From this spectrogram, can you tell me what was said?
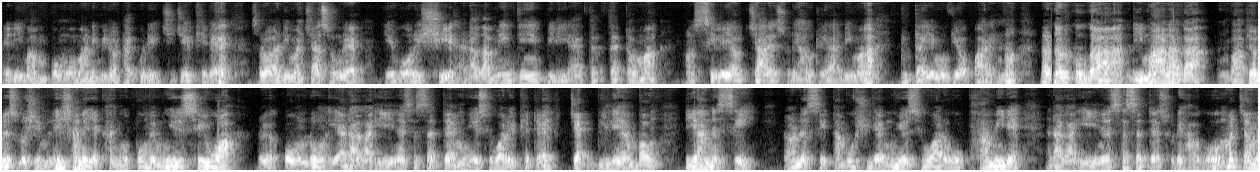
အဲ့ဒီမှာပုံပေါ်မှာနေပြီးတော့တိုက်ပွဲတွေကြီးကြီးဖြစ်တယ်ဆိုတော့အဲ့ဒီမှာကြဆုံးတဲ့ရေပေါ်တွေရှိတယ်အဲ့ဒါက main game PDF တက်တက်တော့မှနော်ဆီလျောက်ကြားတယ်ဆိုတဲ့ဟာကိုတွေ့ရအဲ့ဒီမှာဒုတိုက်ရမှုတယောက်ပါတယ်နော်နောက်နောက်တစ်ခုကဒီမအလာကဘာပြောလဲဆိုလို့ရှိရင်မလေးရှားနဲ့ရခိုင်ကိုပုံမဲ့မှုရေးဆေးဝါးတွေအကုန်လုံးအရဒါက AA နဲ့ဆက်ဆက်တဲ့မှုရေးဆေးဝါးတွေဖြစ်တဲ့ကျပ်ဘီလီယံပေါင်း120 နော်နဲ့စေတန်ဖို့ရှိတဲ့မှုရေးဆေးဝါးတွေကိုဖမ်းမိတယ်အဲ့ဒါက AA နဲ့ဆက်ဆက်တဲ့ဆိုတဲ့ဟာကိုမကြမ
